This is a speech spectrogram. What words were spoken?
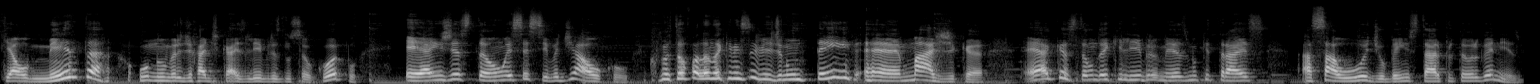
que aumenta o número de radicais livres no seu corpo é a ingestão excessiva de álcool. Como eu estou falando aqui nesse vídeo, não tem é, mágica. É a questão do equilíbrio mesmo que traz a saúde, o bem-estar para o teu organismo.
